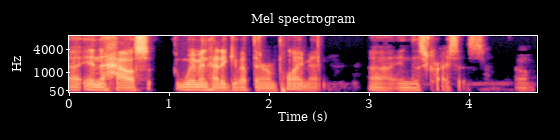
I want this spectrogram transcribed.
uh, in the house, women had to give up their employment uh, in this crisis. So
